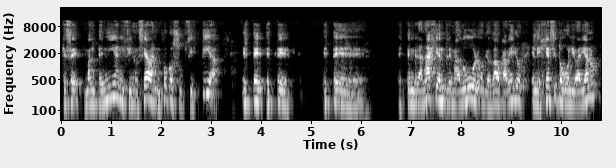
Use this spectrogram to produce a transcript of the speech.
que se mantenían y financiaban, un poco subsistía este, este, este, este engranaje entre Maduro, Diosdado Cabello, el ejército bolivariano,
